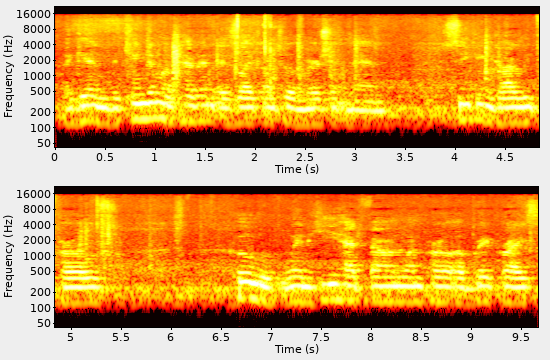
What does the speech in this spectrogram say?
Again, the kingdom of heaven is like unto a merchant man, seeking godly pearls, who, when he had found one pearl of great price,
